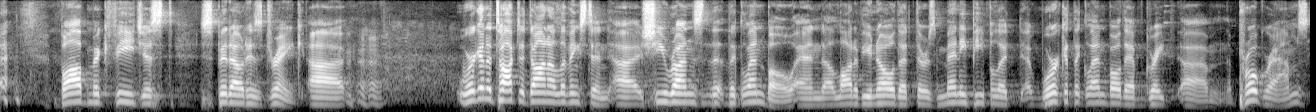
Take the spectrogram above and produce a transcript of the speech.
Bob McPhee just spit out his drink. Uh, we're going to talk to Donna Livingston. Uh, she runs the, the Glenbow, and a lot of you know that there's many people that work at the Glenbow. They have great um, programs,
